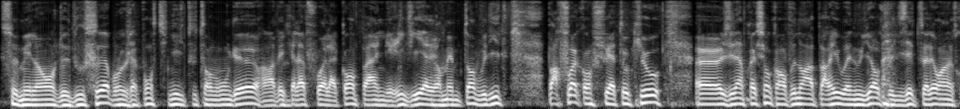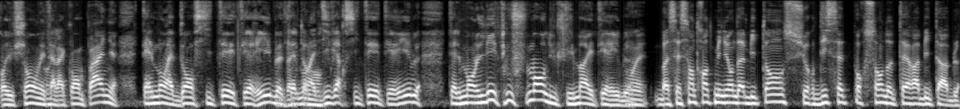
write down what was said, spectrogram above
ce mélange de douceur. Bon, le Japon, c'est une île tout en longueur, hein, avec à la fois la campagne, les rivières, et en même temps, vous dites, parfois quand je suis à Tokyo, j'ai l'impression qu'en venant à Paris ou à New York, je le disais tout à l'heure en introduction, on est à la campagne, tellement la densité est terrible, tellement la diversité est terrible, tellement l'étouffement du climat est terrible. Ouais. Bah, c'est 130 millions d'habitants sur 17% de terres habitables.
